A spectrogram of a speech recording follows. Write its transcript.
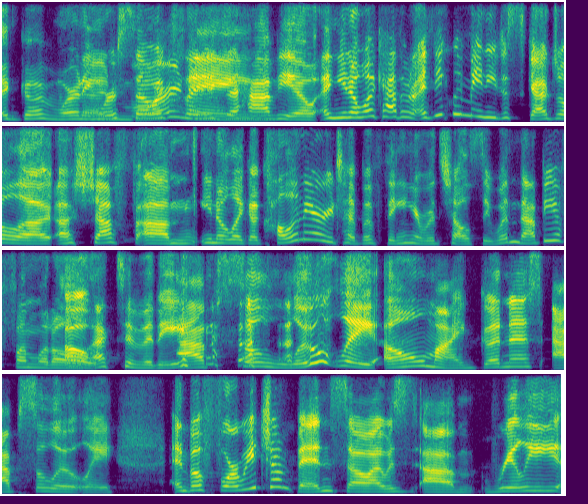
Uh, good morning. Good We're morning. so excited to have you. And you know what, Catherine? I think we may need to schedule a, a chef, um, you know, like a culinary type of thing here with Chelsey. Wouldn't that be a fun little oh, activity? absolutely. oh my goodness. Absolutely. And before we jump in, so I was um, really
